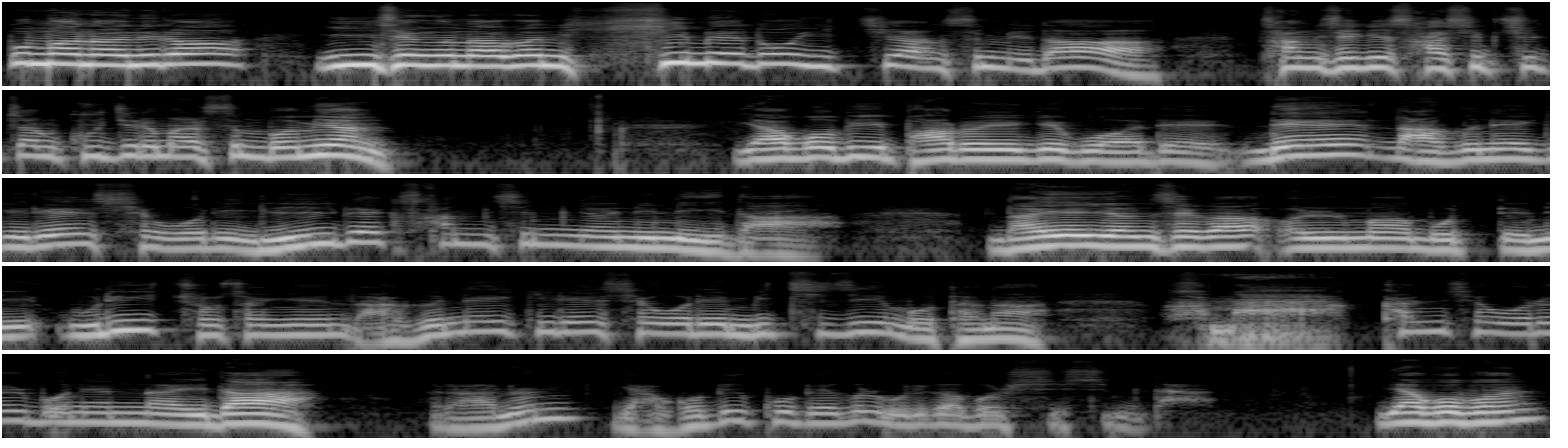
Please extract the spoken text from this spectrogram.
뿐만 아니라 인생의 낙은 힘에도 있지 않습니다. 창세기 47장 9절의 말씀 보면 야곱이 바로에게 구하되 내 나그네 길의 세월이 130년이니이다. 나의 연세가 얼마 못 되니 우리 조상의 나그네 길의 세월에 미치지 못하나 험악한 세월을 보냈나이다. 라는 야곱의 고백을 우리가 볼 수 있습니다. 야곱은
